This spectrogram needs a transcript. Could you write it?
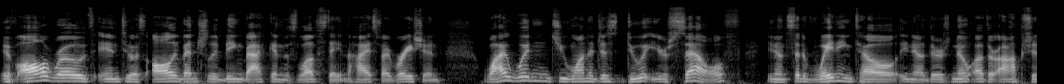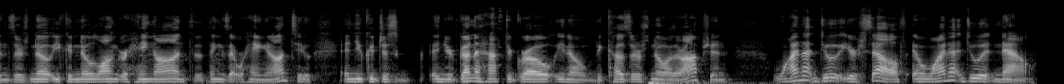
if all roads into us all eventually being back in this love state in the highest vibration, why wouldn't you want to just do it yourself? You know, instead of waiting till you know there's no other options. There's no you can no longer hang on to the things that we're hanging on to, and you could just and you're gonna have to grow. You know, because there's no other option why not do it yourself and why not do it now?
